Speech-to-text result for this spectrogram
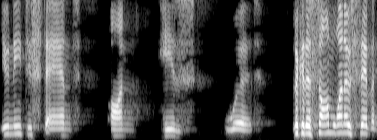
You need to stand on His word. Look at the Psalm 107.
